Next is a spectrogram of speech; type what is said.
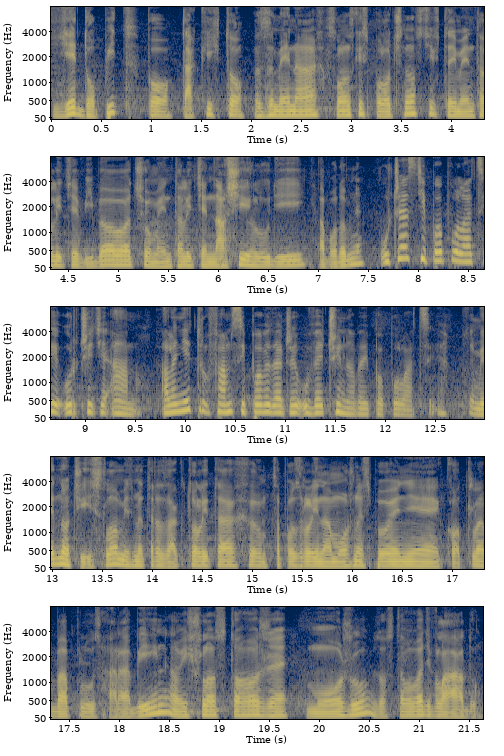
Je dopyt po takýchto zmenách v slovenskej spoločnosti, v tej mentalite vybavovačov, mentalite našich ľudí a podobne? U časti populácie určite áno, ale netrúfam si povedať, že u väčšinovej populácie. Jedno číslo, my sme teraz v aktualitách hm, sa pozreli na možné spojenie Kotleba plus Harabín a vyšlo z toho, že môžu zostavovať vládu,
